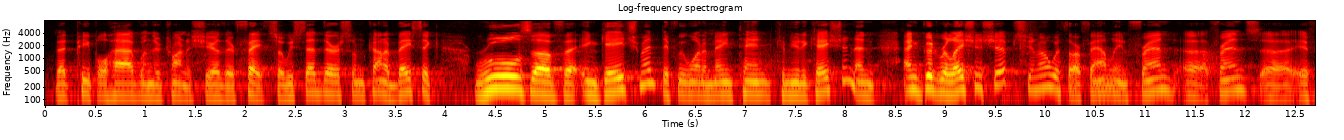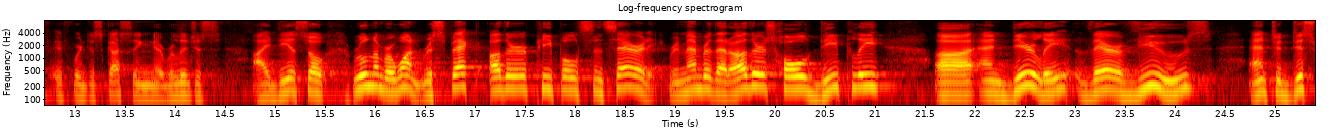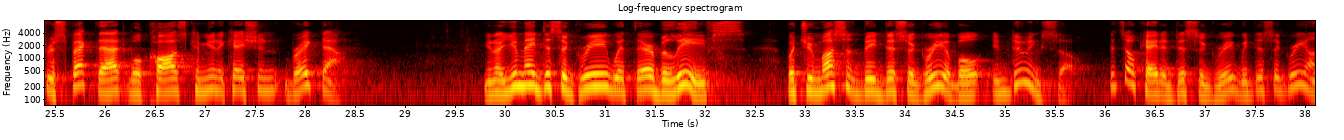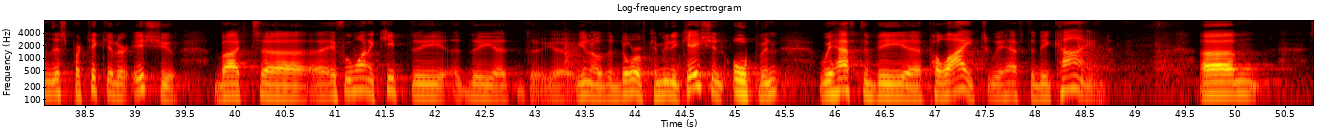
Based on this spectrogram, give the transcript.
that people have when they're trying to share their faith. So we said there are some kind of basic rules of uh, engagement if we want to maintain communication and, and good relationships you know, with our family and friend, uh, friends uh, if, if we're discussing uh, religious ideas. So rule number one, respect other people's sincerity. Remember that others hold deeply uh, and dearly their views and to disrespect that will cause communication breakdown. You, know, you may disagree with their beliefs, but you mustn't be disagreeable in doing so. It's okay to disagree. We disagree on this particular issue, but uh, if we want to keep the, the, uh, the, uh, you know, the door of communication open, we have to be uh, polite, we have to be kind. Um,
